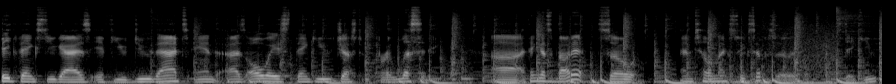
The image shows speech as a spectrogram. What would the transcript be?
big thanks to you guys if you do that. And as always, thank you just for listening. Uh, I think that's about it. So until next week's episode, stay cute.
